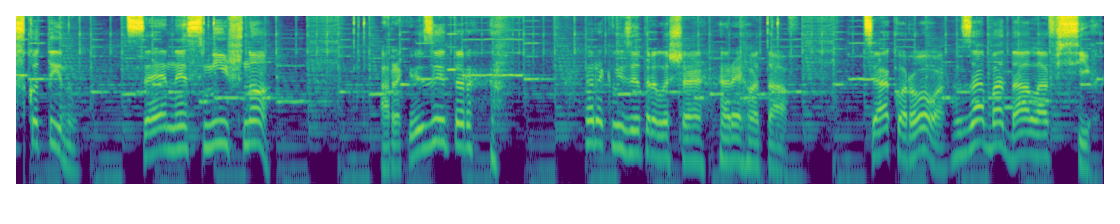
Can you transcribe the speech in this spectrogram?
скотину. Це не смішно. А реквізитор. Реквізитор лише реготав. Ця корова забадала всіх.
